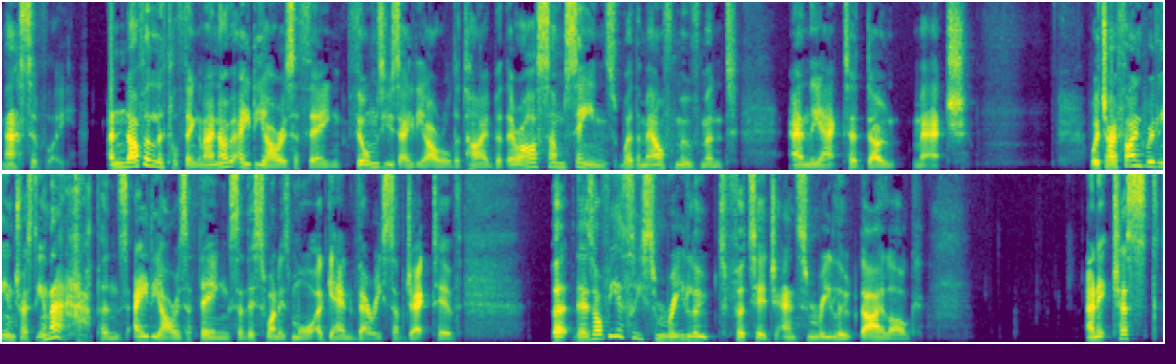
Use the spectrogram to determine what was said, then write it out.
massively. Another little thing, and I know ADR is a thing, films use ADR all the time, but there are some scenes where the mouth movement and the actor don't match, which I find really interesting. And that happens. ADR is a thing, so this one is more, again, very subjective. But there's obviously some relooped footage and some relooped dialogue, and it just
